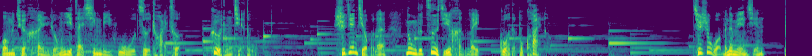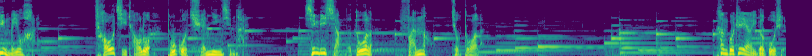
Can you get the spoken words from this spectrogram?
我们却很容易在心里兀自揣测，各种解读。时间久了，弄得自己很累，过得不快乐。其实我们的面前并没有海，潮起潮落不过全因心态，心里想的多了，烦恼就多了。看过这样一个故事，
